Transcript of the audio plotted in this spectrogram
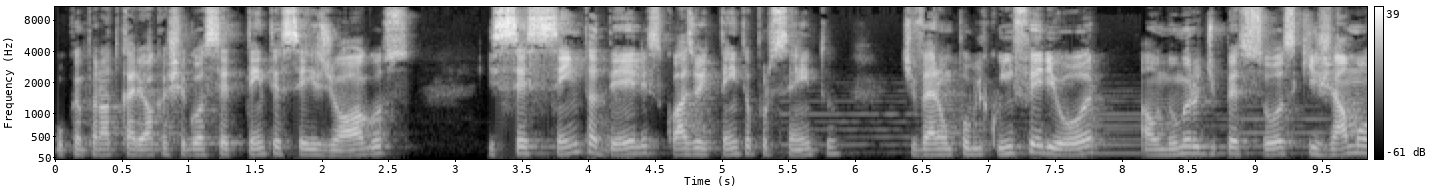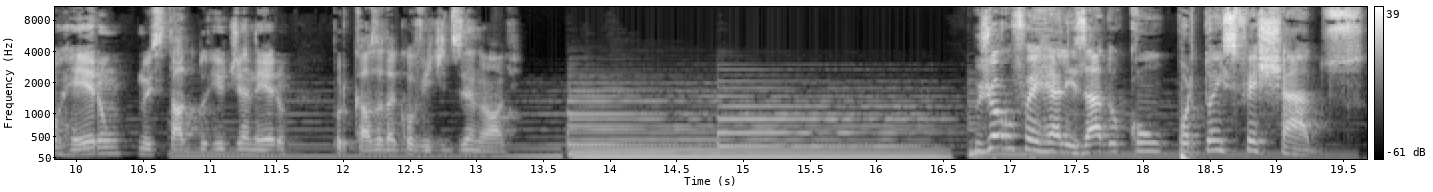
o Campeonato Carioca chegou a 76 jogos e 60 deles, quase 80%, tiveram um público inferior ao número de pessoas que já morreram no estado do Rio de Janeiro por causa da Covid-19. O jogo foi realizado com portões fechados,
